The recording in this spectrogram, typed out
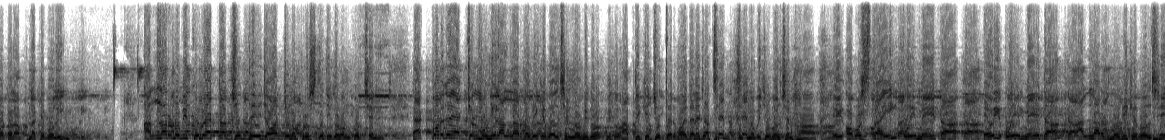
ঘটনা আপনাকে বলি। আল্লাহর নবী কোনো একটা যুদ্ধে যাওয়ার জন্য প্রস্তুতি গ্রহণ করছেন। এক পর্যায়ে একজন মহিলা আল্লাহর নবীকে বলছেন, নবী গো, আপনি কি যুদ্ধের ময়দানে যাচ্ছেন? নবীজি বলছেন হ্যাঁ এই অবস্থায় ওই মেয়েটা, ওই ওই মেয়েটা আল্লাহর নবীকে বলছেন,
